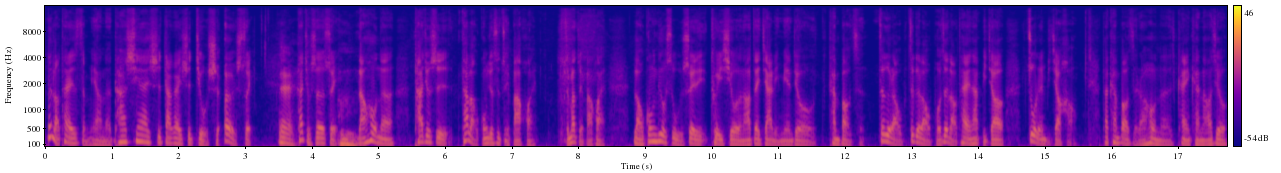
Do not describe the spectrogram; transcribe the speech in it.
那老太太是怎么样呢？她现在是大概是九十二岁。哎，她九十二岁，然后呢，她就是她老公就是嘴巴坏，怎么样嘴巴坏？老公六十五岁退休了，然后在家里面就看报纸。这个老这个老婆这个老太太她比较做人比较好，她看报纸，然后呢看一看，然后就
